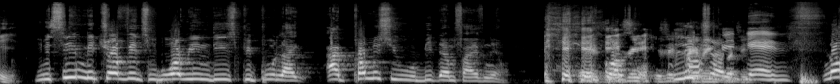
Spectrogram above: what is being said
Hey, You see Mitrovic worrying these people like, I promise you will beat them 5 0. Is it, is it, is it Literally. Yes. No,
